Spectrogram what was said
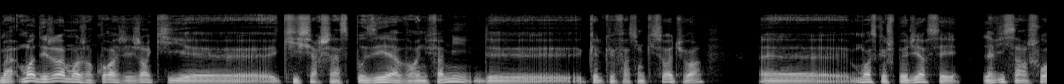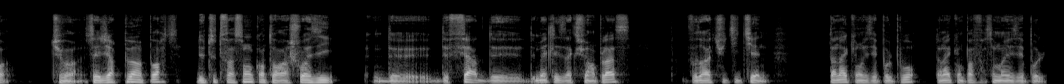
Bah, moi, déjà, moi, j'encourage les gens qui, euh, qui cherchent à se poser, à avoir une famille, de quelque façon qu'il soit, tu vois. Euh, moi, ce que je peux dire, c'est la vie, c'est un choix, tu vois. C'est-à-dire, peu importe, de toute façon, quand tu auras choisi de, de faire, de, de mettre les actions en place, il faudra que tu t'y tiennes. T'en as qui ont les épaules pour, t'en as qui n'ont pas forcément les épaules.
